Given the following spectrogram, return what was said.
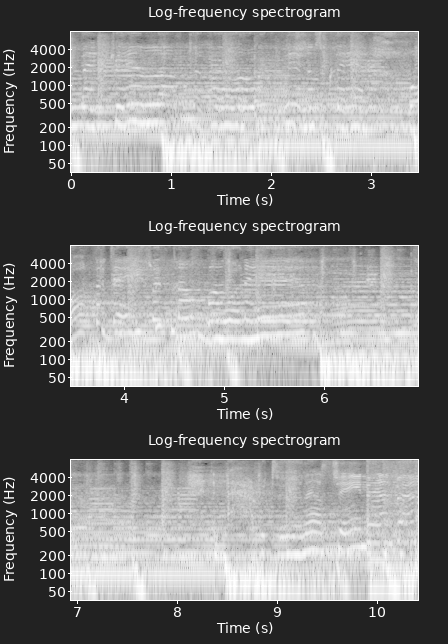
making love to her visions clear. Walk the days with no one near. And I return as chained and bound.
